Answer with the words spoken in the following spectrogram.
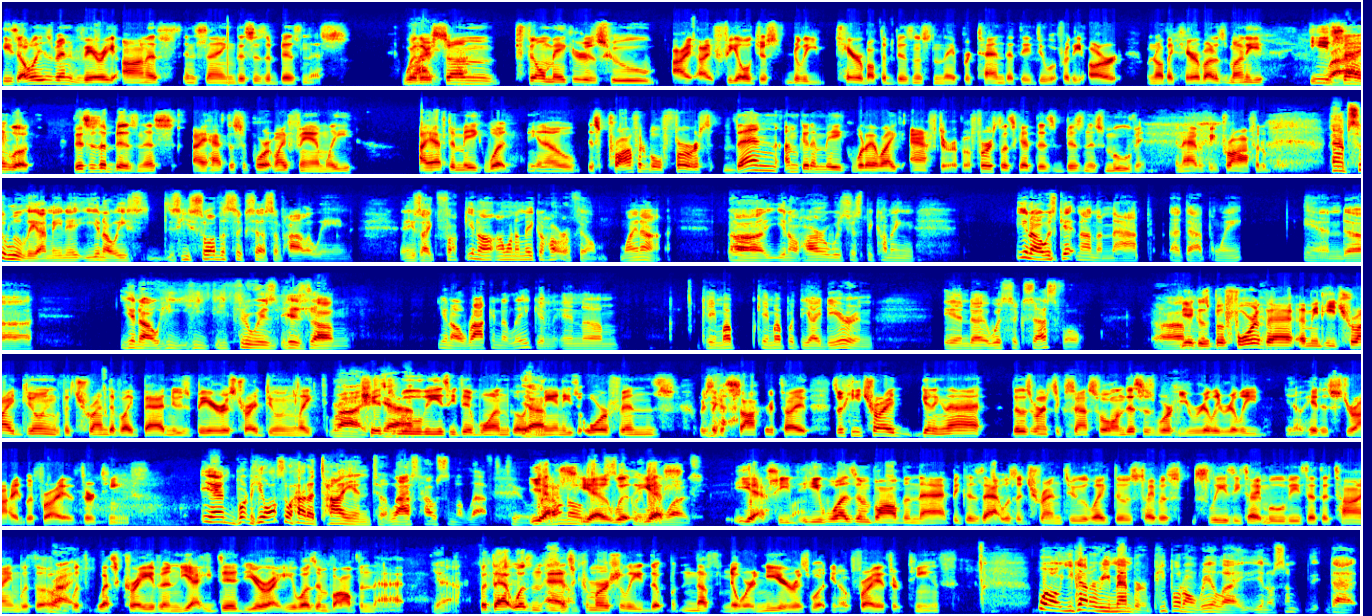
He's always been very honest in saying this is a business. Where Right, there's some filmmakers who I, I feel just really care about the business and they pretend that they do it for the art when all they care about is money. He's Right. saying, look, this is a business. I have to support my family. I have to make what you know is profitable first. Then I'm going to make what I like after. But first, let's get this business moving and have it be profitable. Absolutely. I mean, it, you know, he's he saw the success of Halloween, and he's like, "Fuck, you know, I want to make a horror film. Why not?" Uh, you know, horror was just becoming, you know, it was getting on the map at that point, and uh, you know, he he he threw his his um, you know, rock in the lake and and um, came up came up with the idea and and uh, it was successful. Um, yeah, because before that, I mean, he tried doing the trend of like Bad News Bears, tried doing like Right, kids yeah. movies. He did one called Yeah. like Manny's Orphans, which is like a soccer type. So he tried getting that. Those weren't successful, and this is where he really, really, you know, hit his stride with Friday the Thirteenth. and but he also had a tie-in to Last House on the Left too. I Yes, don't know yeah, specifically yes. What it was. Yes, he he was involved in that because that was a trend too, like those type of sleazy type movies at the time with uh, Right. with Wes Craven. Yeah, he did. You're right. He was involved in that. Yeah. But that wasn't as So- commercially, the, nothing, nowhere near as what you know Friday the Thirteenth. Well, you got to remember, people don't realize, you know, some that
